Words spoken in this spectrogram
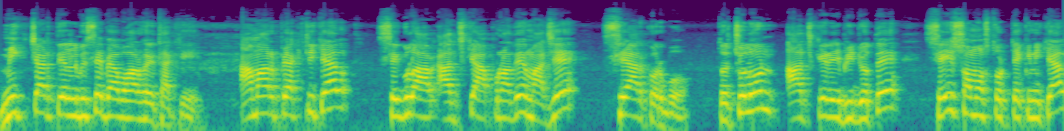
মিক্সচার তেলবিষে ব্যবহার হয়ে থাকে? আমার প্র্যাকটিক্যাল সেগুলো আজকে আপনাদের মাঝে শেয়ার করব। তো চলুন আজকের এই ভিডিওতে সেই সমস্ত টেকনিক্যাল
